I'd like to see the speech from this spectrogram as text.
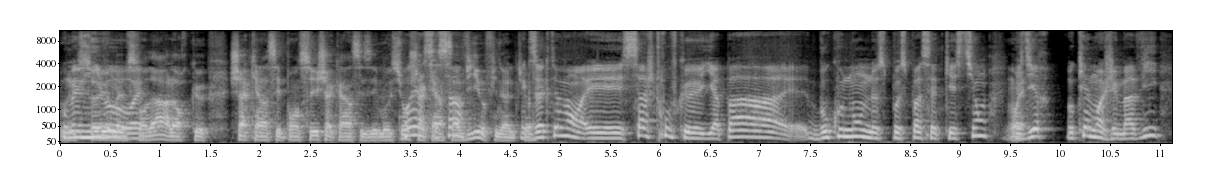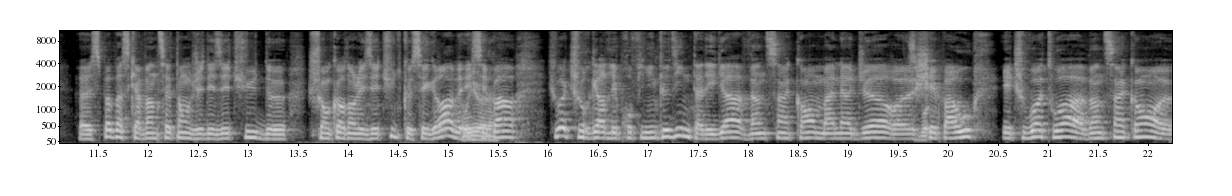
Au même niveau, au même ouais. standard, alors que chacun a ses pensées, chacun a ses émotions, Ouais, chacun a ça. sa vie au final, tu vois. Exactement. Et ça, je trouve qu'il n'y a pas. Beaucoup de monde ne se pose pas cette question. De Ouais. se dire, ok, moi j'ai ma vie. Euh, c'est pas parce qu'à 27 ans que j'ai des études, euh, je suis encore dans les études que c'est grave. Oui, et c'est voilà. pas. Tu vois, tu regardes les profils LinkedIn, t'as des gars, 25 ans, manager, euh, je sais pas où. Et tu vois, toi, à 25 ans, euh,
